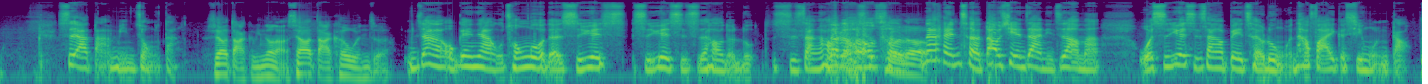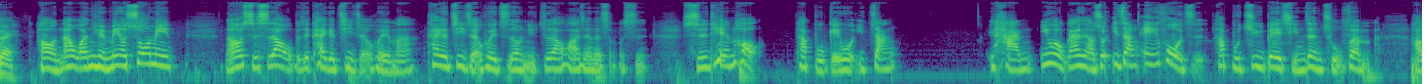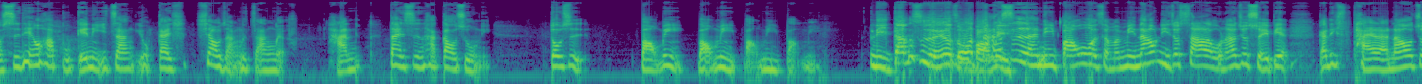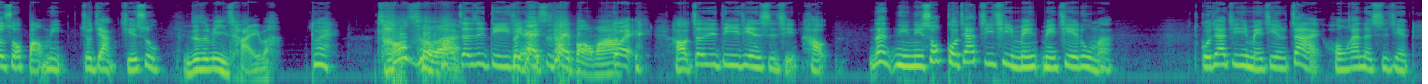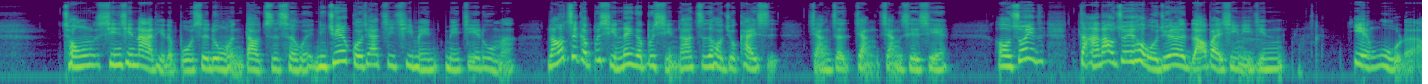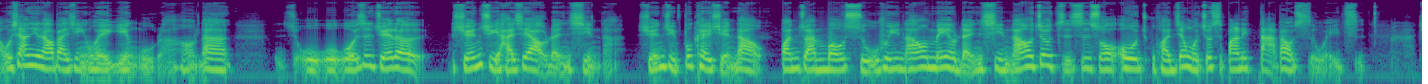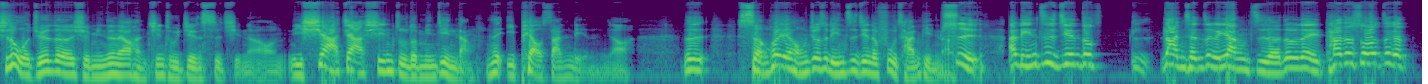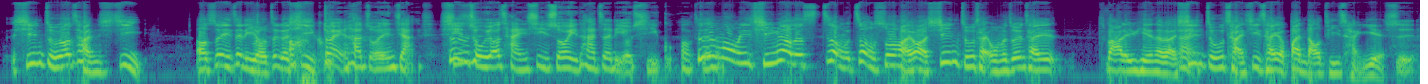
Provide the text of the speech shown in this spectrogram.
是要打民众党，是要打民众党，是要打柯文哲。你知道，我跟你讲，我从我的十月十十月十四号的路，十三号那个好扯的，那很扯。到现在你知道吗？我十月十三号被撤论文，他发一个新闻稿，对。好，那完全没有说明。然后十四号我不是开个记者会吗？开个记者会之后，你知道发生了什么事？十天后，他补给我一张函，因为我刚才讲说一张 A4 纸，它不具备行政处分嘛。好，十天后他补给你一张有盖校长的章的函，但是他告诉你都是保密、保密、保密、保密。你当事人要怎么保密？我当事人，你保我什么密？然后你就杀了我，然后就随便赶紧抬了，然后就说保密，就这样结束。你这是密财吧？对。超扯啊！好，这是第一件。盖世太保吗？对，好，这是第一件事情。好，那你你说国家机器没没介入吗？国家机器没介入。再来，红安的事件，从辛辛那提的博士论文到资策会，你觉得国家机器没没介入吗？然后这个不行，那个不行，然后之后就开始讲这讲讲这些。哦，所以打到最后，我觉得老百姓已经厌恶了。我相信老百姓也会厌恶了。哈，那我我我是觉得。选举还是要有人性啊！选举不可以选到完全没鼠灰，然后没有人性，然后就只是说哦，反正我就是把你打到死为止。其其实我觉得选民真的要很清楚一件事情啊，哦，你下架新竹的民进党那一票三连，你知道吗？那是沈慧虹就是林志坚的副产品了，是啊，林志坚都烂成这个样子了，对不对？他就说这个新竹有产戏哦，所以这里有这个戏骨。哦、对他昨天讲新竹有产戏，所以他这里有戏骨。哦，这是莫名其妙的这种这种说法，有没有？新竹才我们昨天才发了一篇，对不对？新竹产戏才有半导体产业，是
